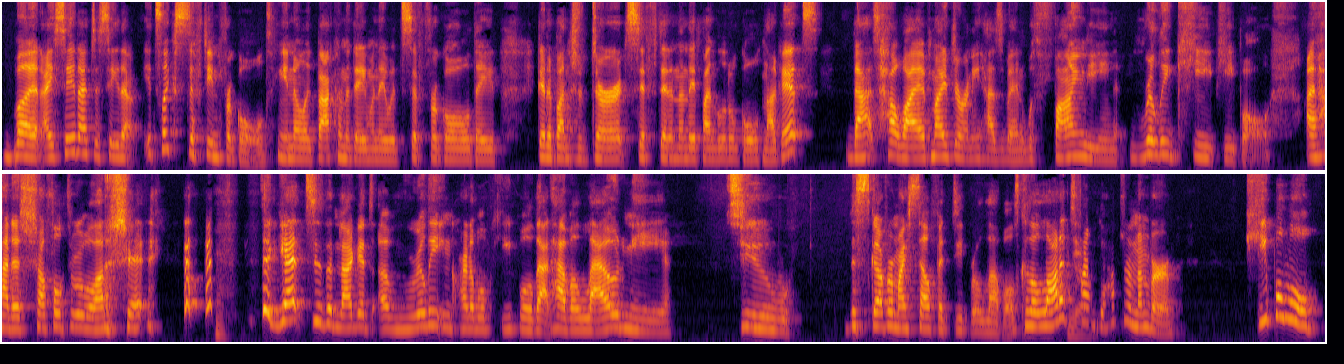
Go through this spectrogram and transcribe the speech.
But I say that to say that it's like sifting for gold. You know, like back in the day when they would sift for gold, they'd get a bunch of dirt, sift it, and then they find little gold nuggets that's how I my journey has been with finding really key people. I've had to shuffle through a lot of shit to get to the nuggets of really incredible people that have allowed me to discover myself at deeper levels. Because a lot of times yeah. you have to remember, people will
